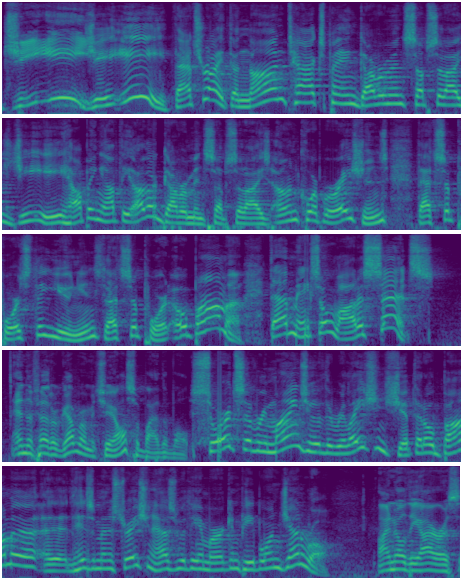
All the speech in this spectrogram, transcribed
GE. GE. That's right. The non tax-paying government subsidized GE helping out the other government subsidized owned corporations that supports the unions that support Obama. That makes a lot of sense. And the federal government should also buy the volts. Sorts of reminds you of the relationship that Obama, uh, his administration, has with the American people in general. I know the IRS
